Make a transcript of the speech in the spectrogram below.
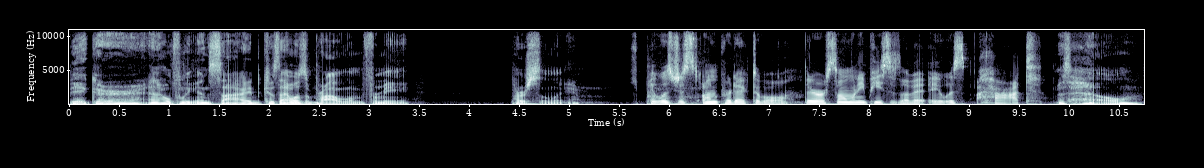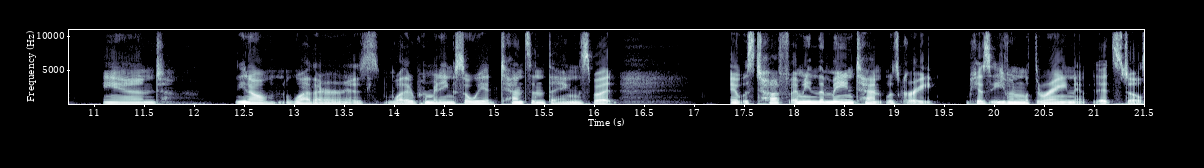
bigger and hopefully inside because that was a problem for me personally. It was just unpredictable. There were so many pieces of it. It was hot. It was hell. and you know weather is weather permitting so we had tents and things but it was tough i mean the main tent was great because even with the rain it, it still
